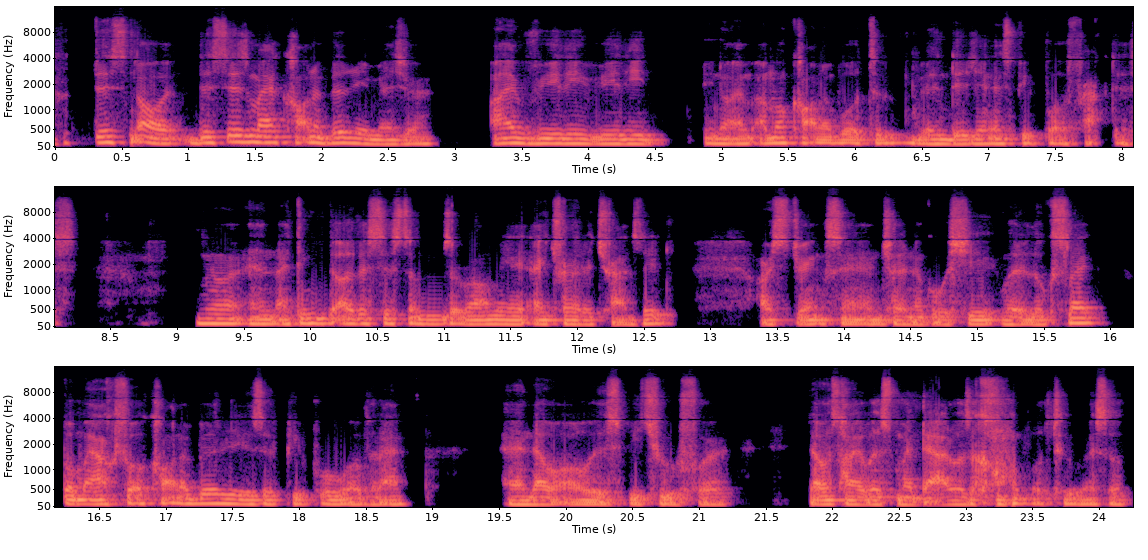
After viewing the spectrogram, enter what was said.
this no, this is my accountability measure. I really, really, you know, I'm, I'm accountable to indigenous people of practice. You know, and I think the other systems around me, I, I try to translate our strengths and try to negotiate what it looks like. But my actual accountability is of people of land. And that will always be true for that was how it was my dad was accountable to. So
